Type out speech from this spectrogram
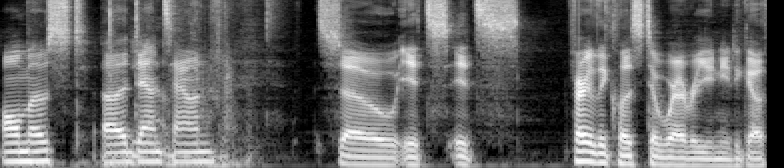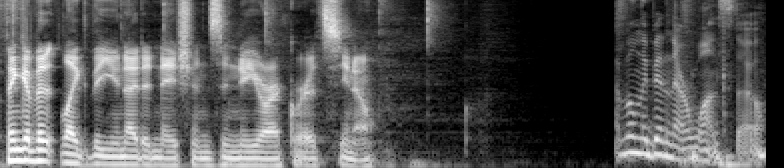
almost uh, downtown, so it's it's fairly close to wherever you need to go. Think of it like the United Nations in New York, where it's you know, I've only been there once though.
